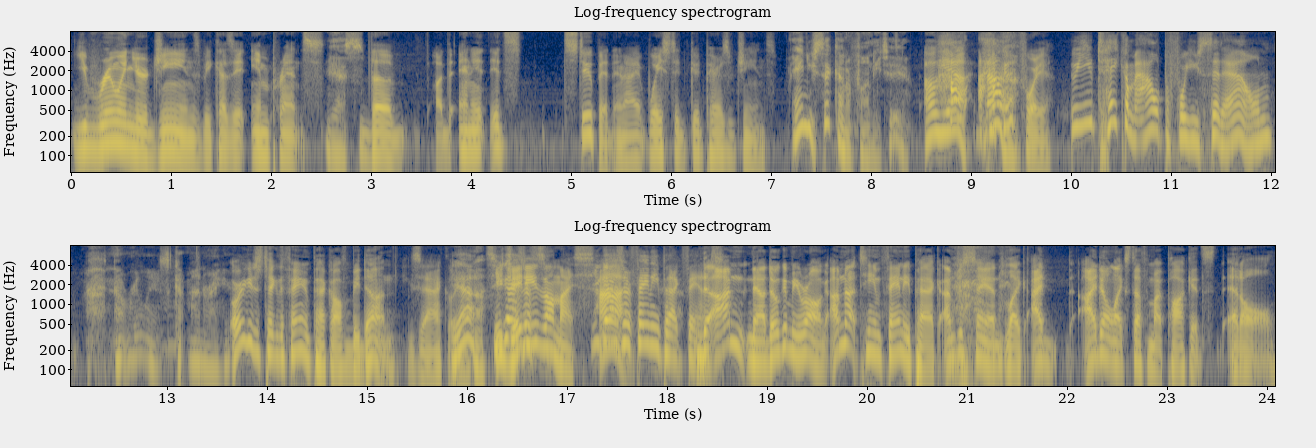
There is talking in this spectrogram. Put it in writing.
you ruin your jeans because it imprints Yes. the uh, and it it's stupid and I wasted good pairs of jeans. And you sit kind of funny too. Oh yeah, How- not good for you. You take them out before you sit down. Not really. It's got mine right here. or you could just take the fanny pack off and be done. Exactly. Yeah. See, You guys JD's are- on my side. You guys are fanny pack fans. No, I'm now. Don't get me wrong. I'm not team fanny pack. I'm just saying, like I I don't like stuff in my pockets at all.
